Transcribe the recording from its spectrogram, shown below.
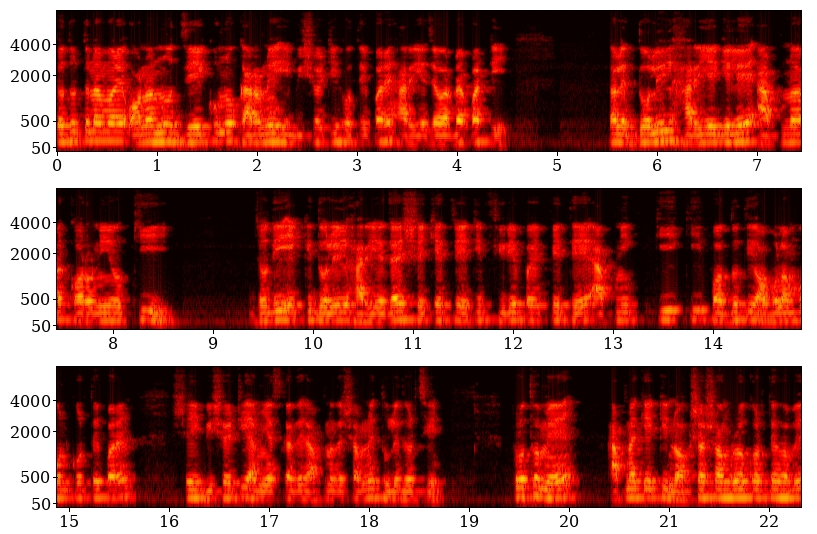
চতুর্থ নম্বরে অন্যান্য যে কোনো কারণে এই বিষয়টি হতে পারে হারিয়ে যাওয়ার ব্যাপারটি। তাহলে দলিল হারিয়ে গেলে আপনার করণীয় কি? যদি একটি দলিল হারিয়ে যায়, সেক্ষেত্রে এটি ফিরে পেতে আপনি কি কি পদ্ধতি অবলম্বন করতে পারেন? সেই বিষয়টি আমি আজকে আপনাদের সামনে তুলে ধরছি। প্রথমে আপনাকে একটি নকশা সংগ্রহ করতে হবে।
